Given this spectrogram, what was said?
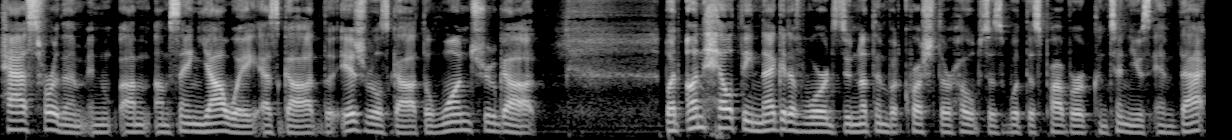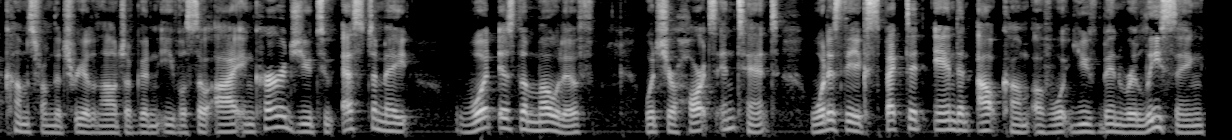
has for them. And I'm, I'm saying Yahweh as God, the Israel's God, the one true God. But unhealthy negative words do nothing but crush their hopes, is what this proverb continues. And that comes from the tree of the knowledge of good and evil. So I encourage you to estimate what is the motive What's your heart's intent? What is the expected end and outcome of what you've been releasing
